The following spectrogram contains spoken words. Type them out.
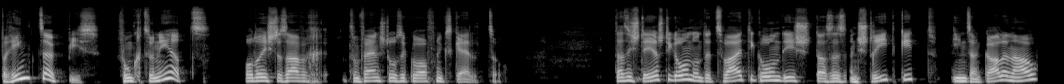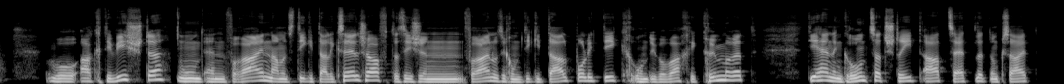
bringt es etwas? Funktioniert es? Oder ist das einfach zum Fenster rausgeworfenes Geld so? Das ist der erste Grund. Und der zweite Grund ist, dass es einen Streit gibt in St. Gallen auch, wo Aktivisten und ein Verein namens Digitale Gesellschaft, das ist ein Verein, der sich um Digitalpolitik und Überwachung kümmert, die haben einen Grundsatzstreit angezettelt und gesagt,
